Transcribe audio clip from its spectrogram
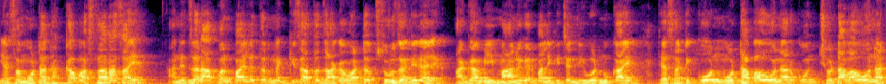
याचा मोठा धक्का बसणारच आहे. आणि जर आपण पाहिलं तर नक्कीच आता जागा वाटप सुरू झालेलं आहे. आगामी महानगरपालिकेच्या निवडणूक आहे. त्यासाठी कोण मोठा भाऊ होणार कोण छोटा भाऊ होणार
